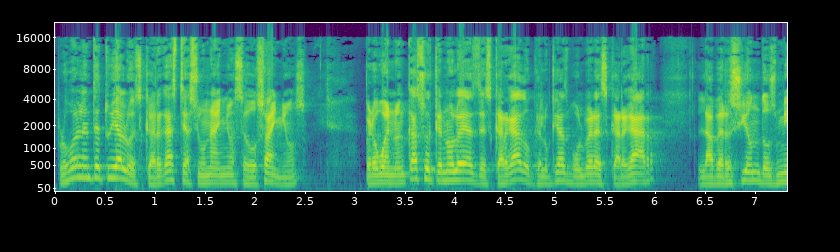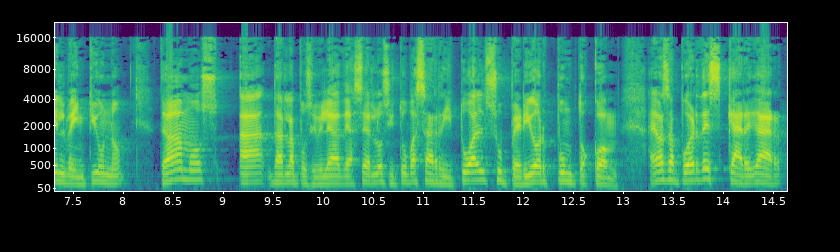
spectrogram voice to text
Probablemente tú ya lo descargaste hace un año, hace dos años, pero bueno, en caso de que no lo hayas descargado, que lo quieras volver a descargar, la versión 2021, te vamos a dar la posibilidad de hacerlo si tú vas a ritualsuperior.com. Ahí vas a poder descargar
